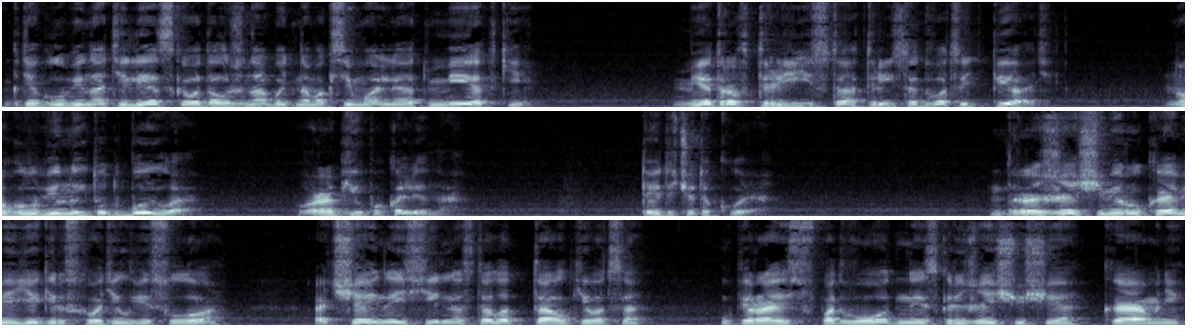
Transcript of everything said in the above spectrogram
где глубина Телецкого должна быть на максимальной отметке. Метров триста, триста двадцать пять. Но глубины тут было. Воробью по колено. Да это что такое? Дрожащими руками егерь схватил весло, отчаянно и сильно стал отталкиваться, упираясь в подводные скрежещущие камни.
